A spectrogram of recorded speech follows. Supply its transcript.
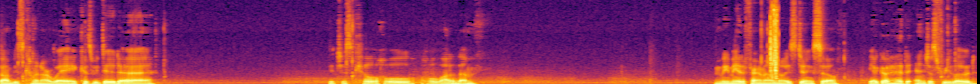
zombies coming our way, because we did, uh, did just kill a whole, whole lot of them. And we made a fair amount of noise doing so. Yeah, go ahead and just reload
